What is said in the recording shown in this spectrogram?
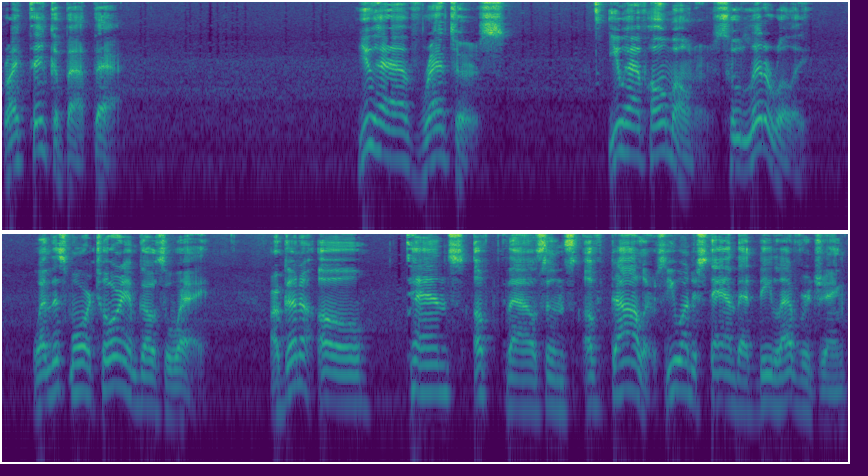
Right? Think about that. You have renters, you have homeowners who literally, when this moratorium goes away, are going to owe tens of thousands of dollars. You understand that deleveraging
